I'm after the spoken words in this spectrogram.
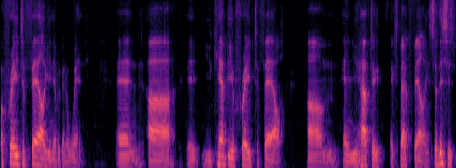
afraid to fail, you're never going to win, and uh, it, you can't be afraid to fail, um, and you have to expect failure. So this is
